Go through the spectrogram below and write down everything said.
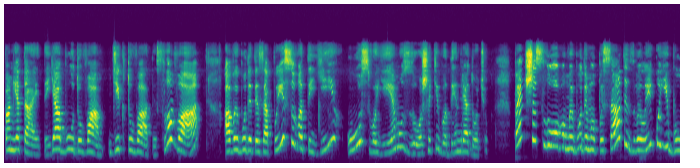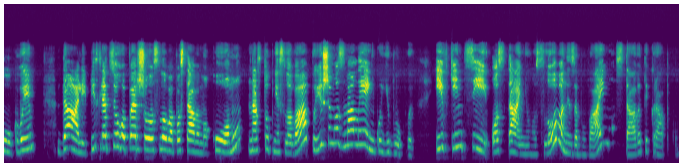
Пам'ятаєте, я буду вам диктувати слова, а ви будете записувати їх у своєму зошиті в один рядочок. Перше слово ми будемо писати з великої букви. Далі, після цього першого слова поставимо кому, наступні слова пишемо з маленької букви. І в кінці останнього слова не забуваємо ставити крапку.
